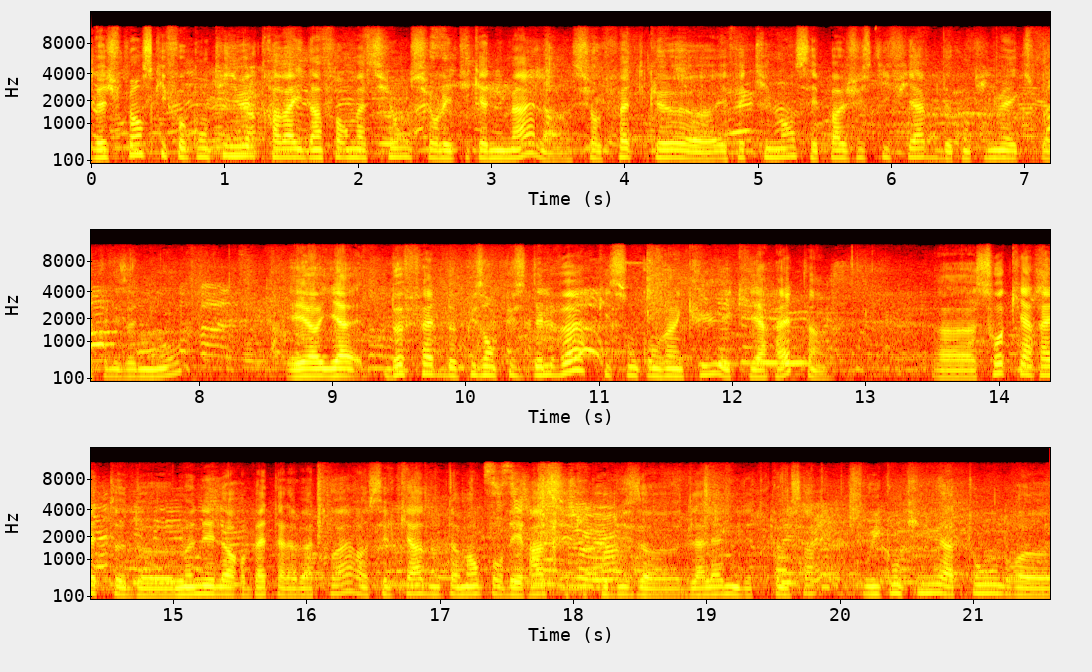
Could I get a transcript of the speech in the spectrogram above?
Ben, je pense qu'il faut continuer le travail d'information sur l'éthique animale, sur le fait que euh, effectivement c'est pas justifiable de continuer à exploiter les animaux. Et euh, il y a de fait de plus en plus d'éleveurs qui sont convaincus et qui arrêtent. Euh, soit qui arrêtent de mener leurs bêtes à l'abattoir, c'est le cas notamment pour des races qui produisent euh, de la laine ou des trucs comme ça, où ils continuent à tondre euh,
